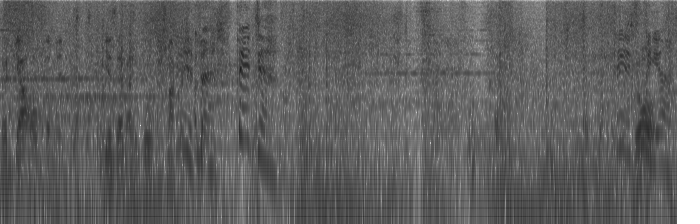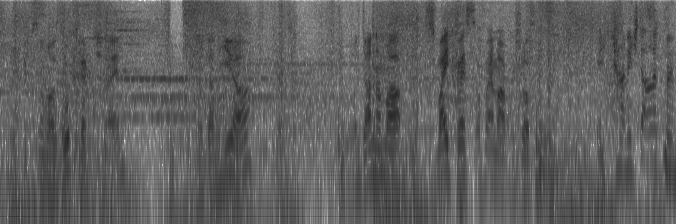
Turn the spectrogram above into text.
Hört ja auf damit. Ihr seid alle doof. Ich mag Hilfe, euch alle nicht. Bitte! So, gibt's nochmal so kräftig ein. Und dann hier. Und dann haben wir zwei Quests auf einmal abgeschlossen. Ich kann nicht atmen.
